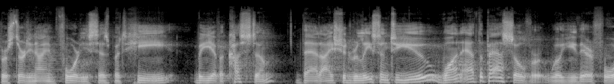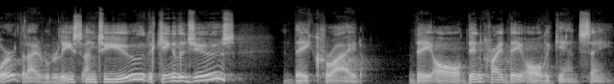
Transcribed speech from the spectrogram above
Verse 39 and 40 says, But he, but ye have a custom that I should release unto you one at the Passover. Will ye therefore that I release unto you the King of the Jews? And they cried, they all, then cried they all again, saying,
